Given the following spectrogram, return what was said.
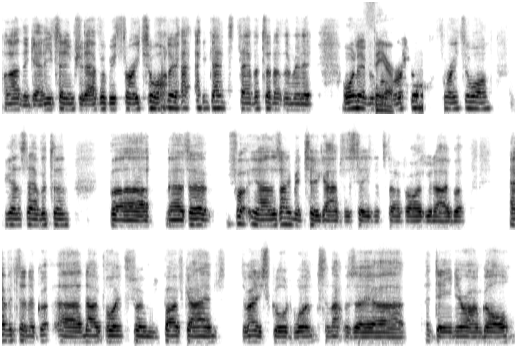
I don't think any team should ever be 3 to 1 against Everton at the minute. I wouldn't even Fair. put 3 to 1 against Everton. But uh, there's, a, you know, there's only been two games this season so far, as we know. But Everton have got uh, no points from both games. They've only scored once, and that was a uh, a own goal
